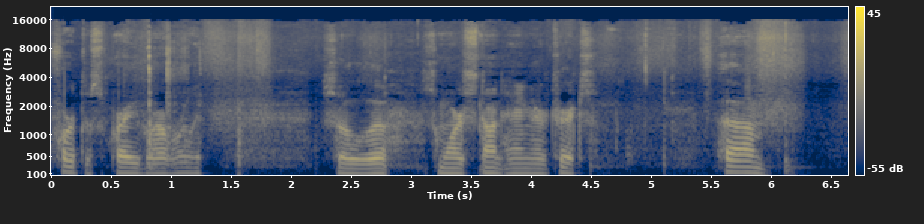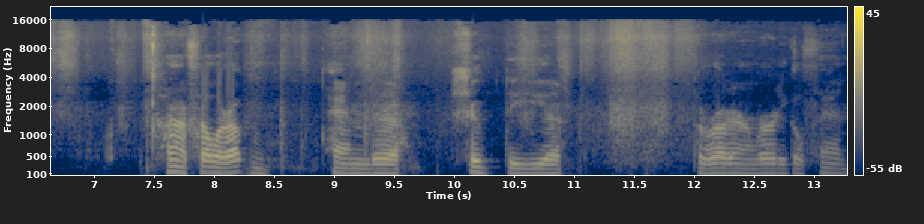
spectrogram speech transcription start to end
for it to spray properly. So, uh, some more stunt hanger tricks. Um, going to fill her up and, and uh, shoot the, uh, the rudder and vertical fin.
